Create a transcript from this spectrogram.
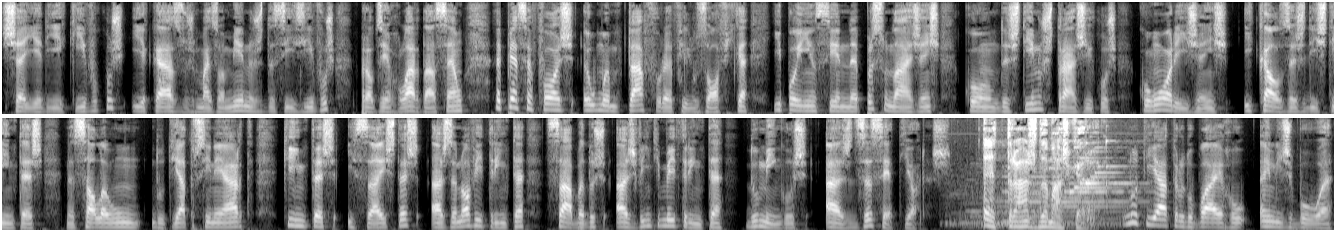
cheia de equívocos e acasos mais ou menos decisivos para o desenrolar da ação, a peça foge a uma metáfora filosófica e põe em cena personagens com destinos trágicos, com origens e causas distintas. Na Sala 1 do Teatro Cinearte, quintas e sextas, às 19h30, sábados às 21h30, domingos às 17 horas. Atrás da máscara. No Teatro do Bairro, em Lisboa,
